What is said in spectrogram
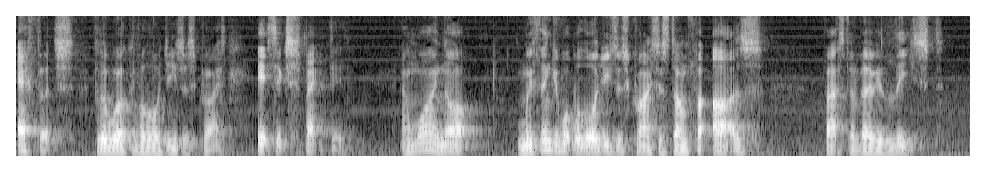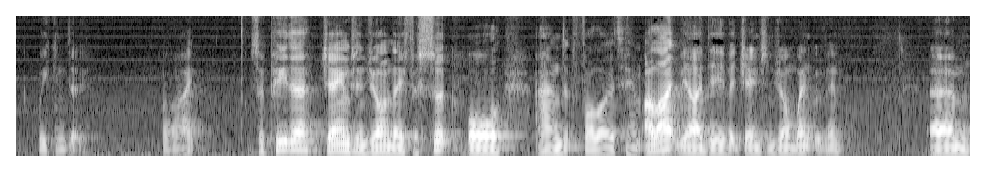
efforts for the work of the Lord Jesus Christ. It's expected. And why not? When we think of what the Lord Jesus Christ has done for us, that's the very least we can do. All right? So Peter, James, and John, they forsook all and followed him. I like the idea that James and John went with him um,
